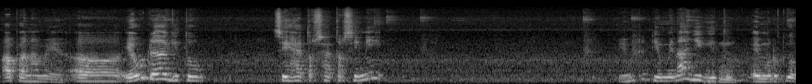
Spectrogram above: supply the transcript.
apa namanya eh ya udah gitu si haters haters ini ya udah diemin aja gitu. Eh menurut gua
